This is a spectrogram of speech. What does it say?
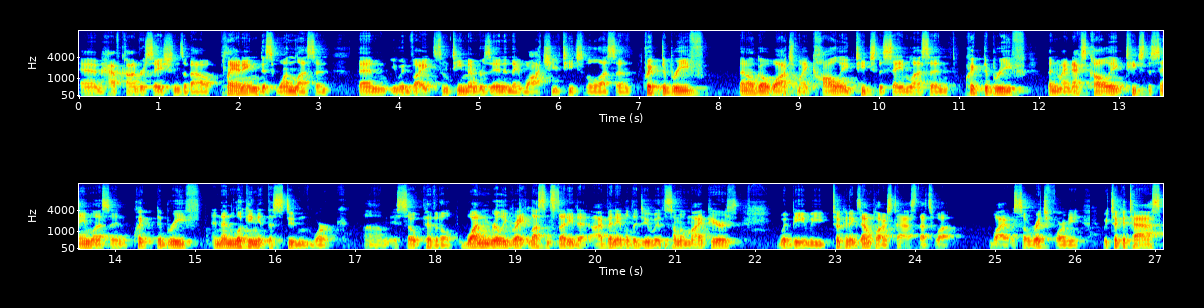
and have conversations about planning this one lesson then you invite some team members in and they watch you teach the lesson quick debrief then i'll go watch my colleague teach the same lesson quick debrief then my next colleague teach the same lesson quick debrief and then looking at the student work um, is so pivotal. One really great lesson study that I've been able to do with some of my peers would be we took an exemplars task. That's what why it was so rich for me. We took a task,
